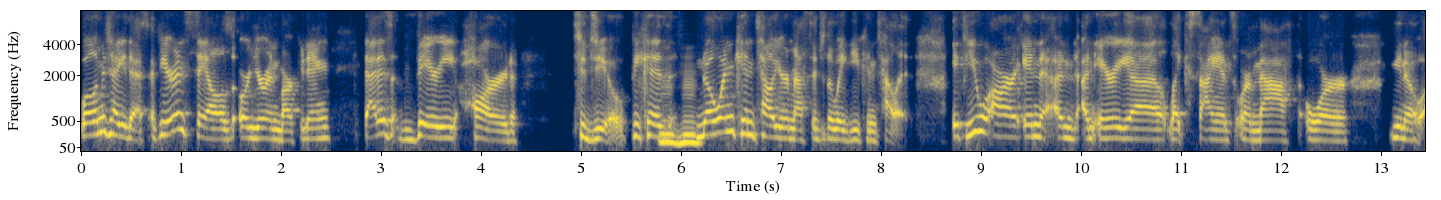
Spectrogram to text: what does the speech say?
Well, let me tell you this: if you're in sales or you're in marketing, that is very hard to do because mm-hmm. no one can tell your message the way you can tell it. If you are in an, an, area like science or math or you know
